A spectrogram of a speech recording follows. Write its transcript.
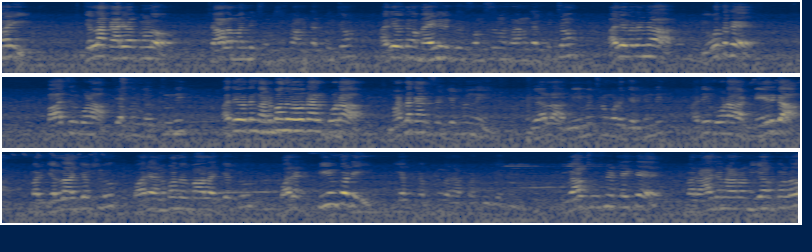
మరి జిల్లా కార్యవర్గంలో చాలా మందికి సంస్థ స్థానం కల్పించాం. అదేవిధంగా మహిళలకు సంస్థ స్థానం కల్పించాం. అదేవిధంగా యువతకే బాధ్యతలు కూడా అప్పచెప్పడం జరుగుతుంది. అదేవిధంగా అనుబంధ విభాగాలు కూడా మండల కాంగ్రెస్ అధ్యక్షుల్ని ఇవాళ నియమించడం కూడా జరిగింది. అది కూడా నేరుగా మరి జిల్లా అధ్యక్షులు వారి అనుబంధ విభాగాల అధ్యక్షులు వారి యొక్క టీం తోటి ఈ యొక్క కమిటీని ఏర్పడడం జరిగింది. ఇవాళ చూసినట్లయితే మరి రాజనగరం నియోజకవర్గంలో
